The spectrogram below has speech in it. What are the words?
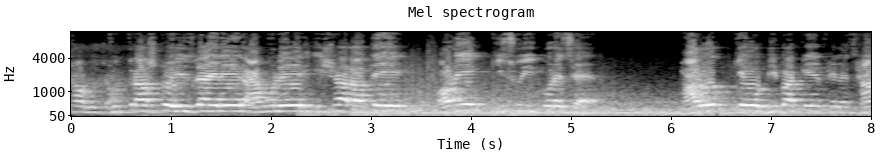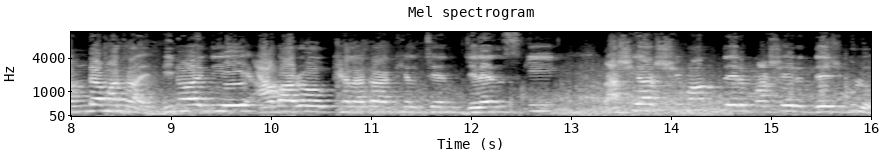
সহযোগী যুক্তরাষ্ট্র ইসরায়েলের আঙুলের ইশারাতে অনেক কিছুই করেছেন ভারতকেও বিপাকে ফেলে ঠান্ডা মাথায় বিনয় দিয়ে আবারও খেলাটা খেলছেন জেলেন্সকি। রাশিয়ার সীমান্তের পাশের দেশগুলো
